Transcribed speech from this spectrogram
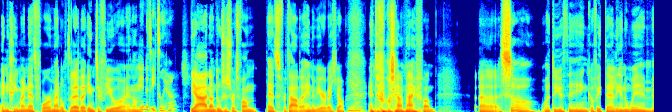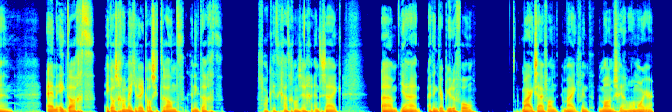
En die ging mij net voor mijn optreden interviewen. En dan, In het Italiaans? ja, en dan doen ze een soort van het vertalen heen en weer, weet je wel. Ja. En toen vroeg ze aan mij van... eh, so, what do you think of Italian women? En ik dacht... Ik was gewoon een beetje recalcitrant. En ik dacht... Fuck it, ik ga het gewoon zeggen. En toen zei ik... Ja, yeah, I think they're beautiful. Maar ik zei van... Maar ik vind de mannen misschien nog wel mooier.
